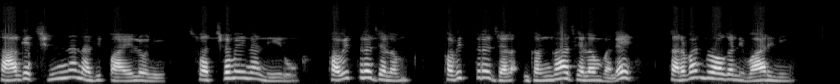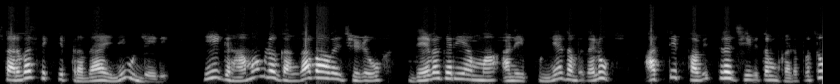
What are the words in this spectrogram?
సాగే చిన్న నది పాయలోని స్వచ్ఛమైన నీరు పవిత్ర జలం పవిత్ర జల గంగా జలం వలె సర్వరోగ నివారిణి సర్వశక్తి ప్రదాయిని ఉండేది. ఈ గ్రామంలో గంగాబావజుడు దేవగిరి అమ్మ అనే పుణ్య దంపతులు అతి పవిత్ర జీవితం గడుపుతూ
